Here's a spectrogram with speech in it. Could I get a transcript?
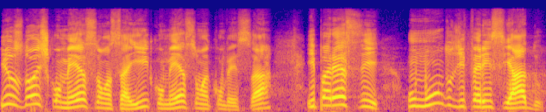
E os dois começam a sair, começam a conversar, e parece um mundo diferenciado.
